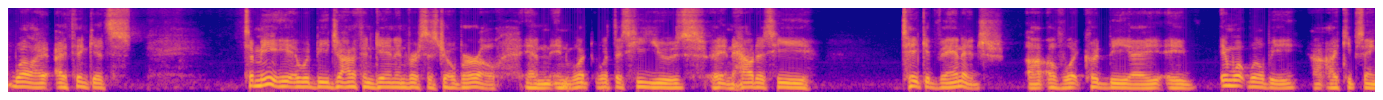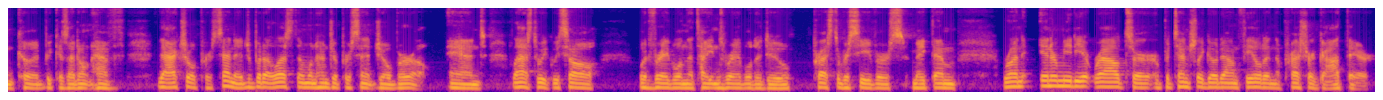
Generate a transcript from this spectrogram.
Well, I, I think it's to me, it would be Jonathan Gannon versus Joe Burrow, and and what what does he use, and how does he take advantage uh, of what could be a a in what will be I keep saying could because I don't have the actual percentage, but a less than 100% Joe Burrow. And last week we saw what Vrabel and the Titans were able to do press the receivers, make them run intermediate routes or, or potentially go downfield, and the pressure got there.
